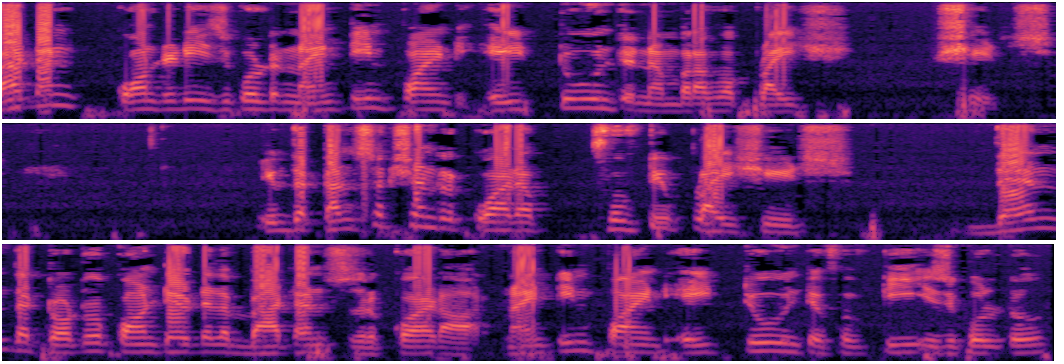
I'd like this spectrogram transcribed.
Batten quantity is equal to 19.82 into number of ply sheets. If the construction required 50 ply sheets, then the total quantity of the battens required are 19.82 into 50 is equal to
